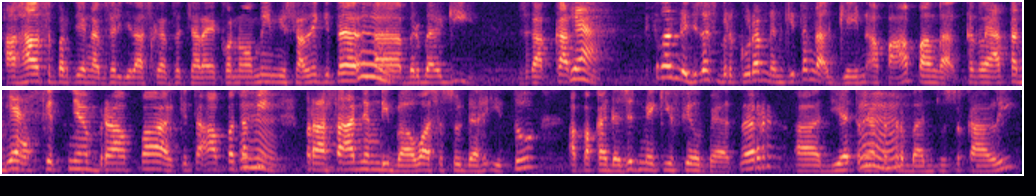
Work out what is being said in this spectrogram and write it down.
hal-hal seperti yang nggak bisa dijelaskan secara ekonomi. Misalnya kita hmm. uh, berbagi zakat. Ya itu kan udah jelas berkurang dan kita nggak gain apa-apa, nggak kelihatan yes. profitnya berapa, kita apa, tapi mm. perasaan yang dibawa sesudah itu, apakah does it make you feel better? Uh, dia ternyata mm. terbantu sekali,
